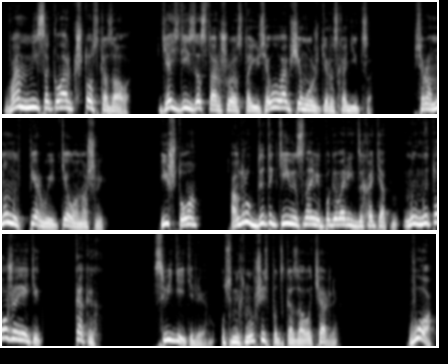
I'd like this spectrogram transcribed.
«Вам мисс Кларк что сказала? Я здесь за старшую остаюсь, а вы вообще можете расходиться. Все равно мы в первое тело нашли». «И что? А вдруг детективы с нами поговорить захотят? Мы, мы тоже эти... Как их? Свидетели, усмехнувшись, подсказала Чарли. Во!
